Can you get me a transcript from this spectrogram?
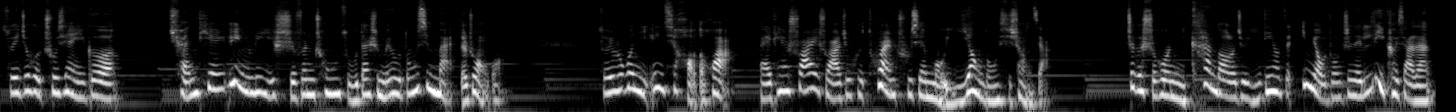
所以就会出现一个全天运力十分充足，但是没有东西买的状况。所以，如果你运气好的话，白天刷一刷就会突然出现某一样东西上架，这个时候你看到了就一定要在一秒钟之内立刻下单，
